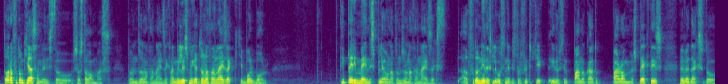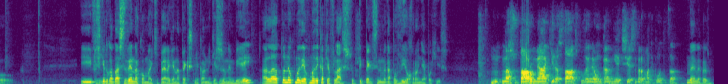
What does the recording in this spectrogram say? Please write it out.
Τώρα, αφού τον πιάσαμε στο, στο στόμα μας, τον Jonathan Isaac, να μιλήσουμε για Jonathan Isaac και Ball Ball. Τι περιμένεις πλέον από τον Jonathan Isaac, αφού τον είδες λίγο στην επιστροφή του και είδες ότι είναι πάνω κάτω παρόμοιος παίκτης. Βέβαια, εντάξει, το... η φυσική του κατάσταση δεν είναι ακόμα εκεί πέρα για να παίξει μια κανονική σεζόν NBA. Αλλά τον έχουμε δει, έχουμε δει κάποια φλάσεις του τι παίκτης είναι μετά από δύο χρόνια αποχής. Να σουτάρω με άκυρα stats που δεν έχουν καμία αξία στην πραγματικότητα. Ναι, ναι, παίζω.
